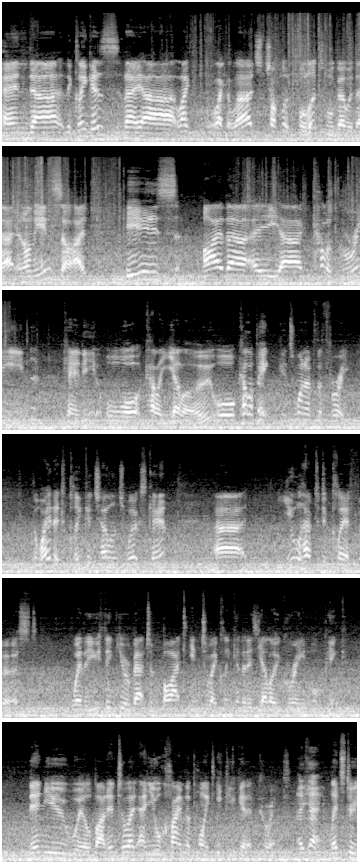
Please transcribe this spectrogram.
And uh, the clinkers, they are like like a large chocolate bullet. We'll go with that. And on the inside is either a uh, color green candy, or color yellow, or color pink. It's one of the three. The way that clinker challenge works, Cam, uh, you will have to declare first whether you think you're about to bite into a clinker that is yellow, green, or pink. Then you will bite into it, and you'll claim the point if you get it correct. Okay. Let's do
